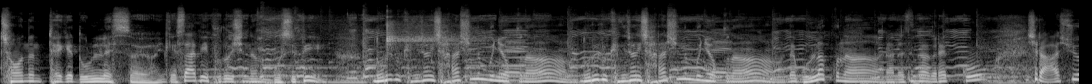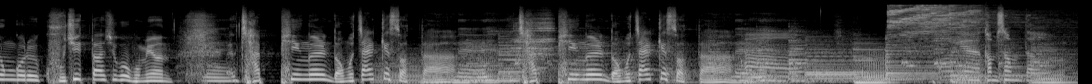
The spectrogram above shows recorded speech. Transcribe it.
저는 되게 놀랬어요. 이렇게 사비 부르시는 모습이 노래를 굉장히 잘하시는 분이었구나. 노래를 굉장히 잘하시는 분이었구나. 내가 몰랐구나라는 생각을 했고 사실 아쉬운 거를 굳이 따지고 보면 네. 자핑을 너무 짧게 썼다. 네. 자핑을 너무 짧게 썼다. 네. 예 감사합니다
